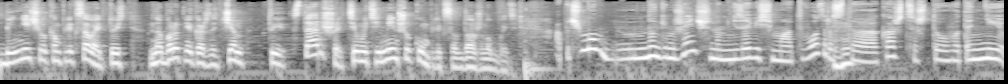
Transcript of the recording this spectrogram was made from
тебе нечего комплексовать. То есть, наоборот, мне кажется, чем ты старше, тем у тебя меньше комплексов должно быть. А почему многим женщинам, независимо от возраста, угу. кажется, что вот они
